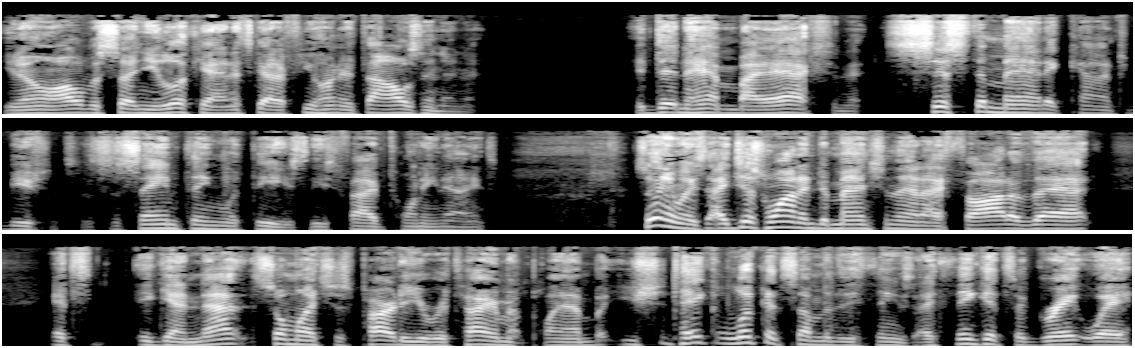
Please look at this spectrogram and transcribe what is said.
You know, all of a sudden you look at it, it's got a few hundred thousand in it. It didn't happen by accident. Systematic contributions. It's the same thing with these, these 529s. So, anyways, I just wanted to mention that. I thought of that. It's, again, not so much as part of your retirement plan, but you should take a look at some of these things. I think it's a great way,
